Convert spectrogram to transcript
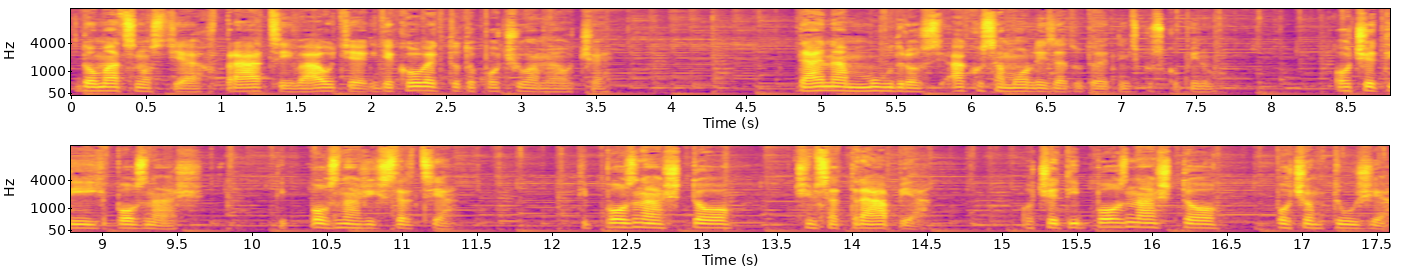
v domácnostiach, v práci, v aute, kdekoľvek toto počúvame, oče. Daj nám múdrosť, ako sa modliť za túto etnickú skupinu. Oče, Ty ich poznáš. Ty poznáš ich srdcia. Ty poznáš to, čím sa trápia. Oče, Ty poznáš to, po čom túžia.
